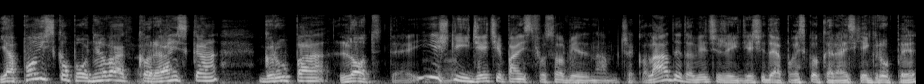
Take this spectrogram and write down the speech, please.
japońsko-południowa koreańska grupa Lotte. I jeśli idziecie państwo sobie na czekolady, to wiecie, że idziecie do japońsko-koreańskiej grupy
